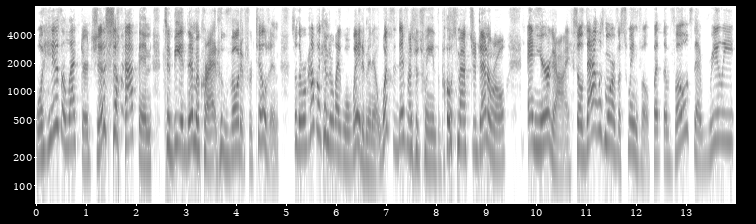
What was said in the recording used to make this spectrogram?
Well, his elector just so happened to be a Democrat who voted for Tilden. So the Republicans were like, well, wait a minute. What's the difference between the postmaster general and your guy? So that was more of a swing vote. But the votes that really,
